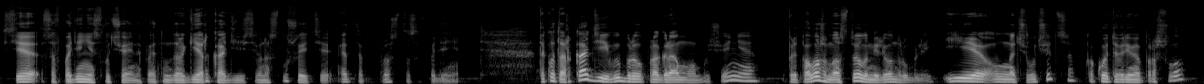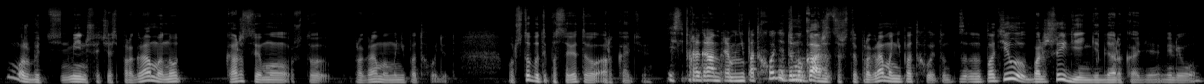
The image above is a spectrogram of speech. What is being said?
Все совпадения случайны, поэтому, дорогие Аркадии, если вы нас слушаете, это просто совпадение. Так вот, Аркадий выбрал программу обучения, предположим, она стоила миллион рублей. И он начал учиться, какое-то время прошло, ну, может быть, меньшая часть программы, но кажется ему, что программа ему не подходит. Вот что бы ты посоветовал Аркадию? Если программа прям не подходит? Вот ему кажется, что программа не подходит. Он заплатил большие деньги для Аркадия, миллион.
